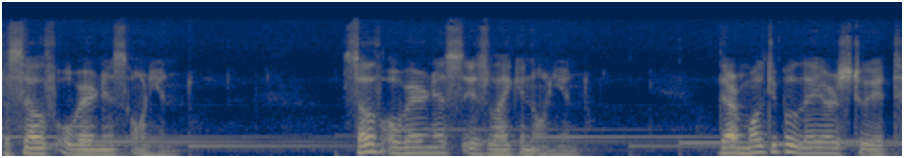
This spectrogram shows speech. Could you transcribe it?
The self awareness onion. Self awareness is like an onion. There are multiple layers to it,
